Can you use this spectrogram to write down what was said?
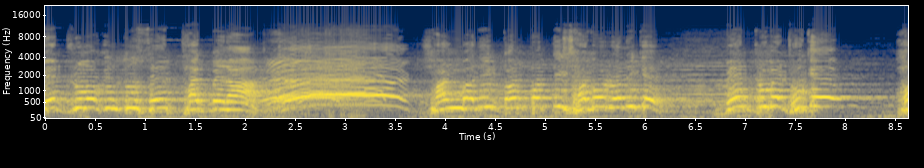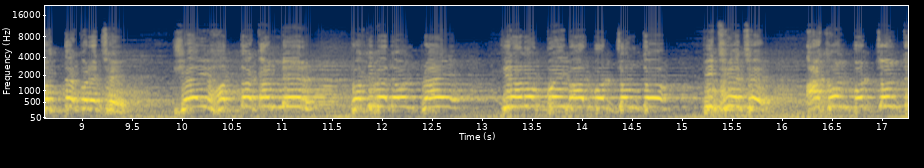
বেডরুমও কিন্তু সেফ থাকবে না। সাংবাদিক দম্পতি সাগর রনিকে বেডরুমে ঢুকে হত্যা করেছে। সেই হত্যাকাণ্ডের প্রতিবেদন প্রায় তিরানব্বই বার পর্যন্ত পিছিয়েছে। এখন পর্যন্ত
